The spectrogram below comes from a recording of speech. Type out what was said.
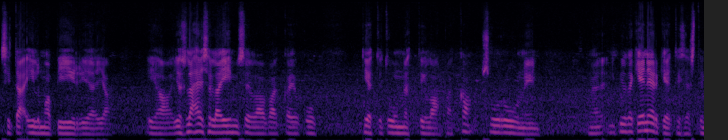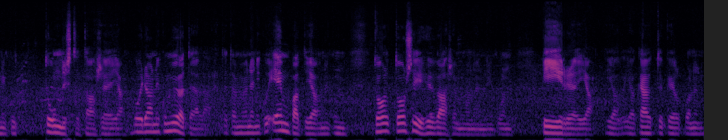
sitä ilmapiiriä ja, ja jos läheisellä ihmisellä on vaikka joku tietty tunnetila, vaikka suru, niin me niin jotenkin energeettisesti niin kuin tunnistetaan se ja voidaan niin kuin myötäillä. Että tämmöinen niin kuin empatia on niin kuin to, tosi hyvä semmoinen niin kuin piirre ja, ja, ja käyttökelpoinen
